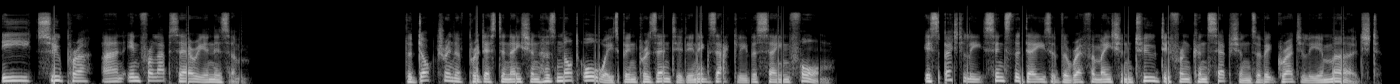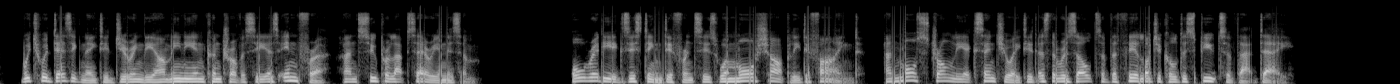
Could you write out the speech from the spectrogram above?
E. Supra and infralapsarianism. The doctrine of predestination has not always been presented in exactly the same form. Especially since the days of the Reformation, two different conceptions of it gradually emerged, which were designated during the Arminian controversy as infra and supralapsarianism. Already existing differences were more sharply defined, and more strongly accentuated as the results of the theological disputes of that day.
